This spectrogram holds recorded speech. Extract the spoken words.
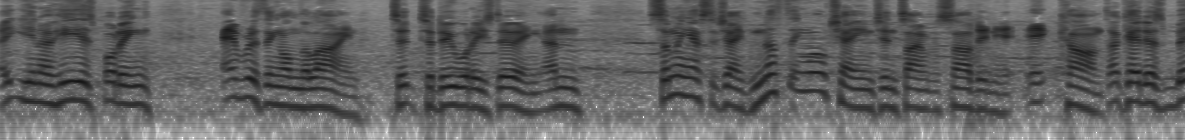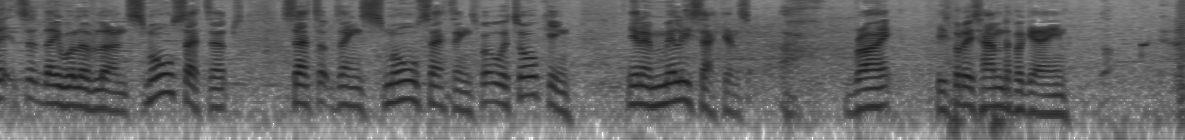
Uh, You know, he is putting everything on the line to, to do what he's doing, and something has to change. Nothing will change in time for Sardinia. It can't. Okay, there's bits that they will have learned, small setups, setup things, small settings, but we're talking, you know, milliseconds. Oh, right, he's put his hand up again. Am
